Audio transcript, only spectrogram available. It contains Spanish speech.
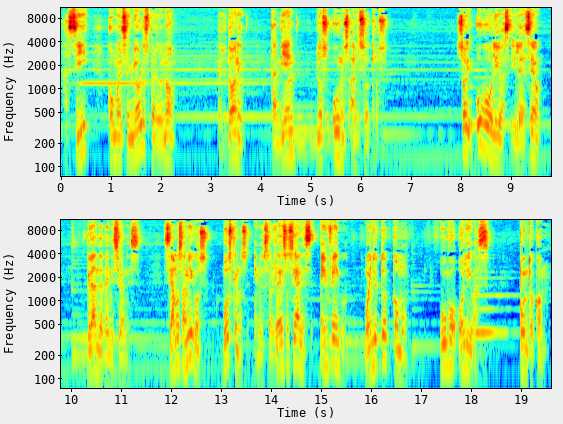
Así como el Señor los perdonó, perdonen también los unos a los otros. Soy Hugo Olivas y le deseo grandes bendiciones. Seamos amigos, búsquenos en nuestras redes sociales, en Facebook o en YouTube como hugoolivas.com.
